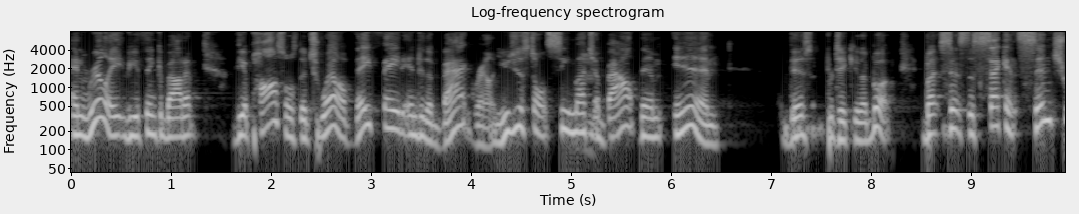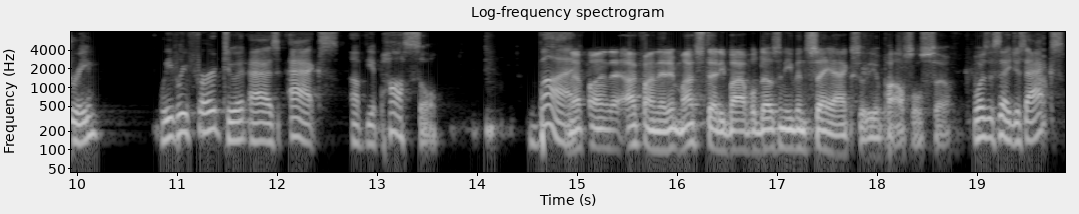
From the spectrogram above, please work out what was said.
and really, if you think about it, the apostles, the 12, they fade into the background. You just don't see much mm. about them in this particular book. But since the second century, We've referred to it as Acts of the Apostle. But and I find that I find that in my study Bible doesn't even say Acts of the Apostles. So what does it say? Just Acts?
